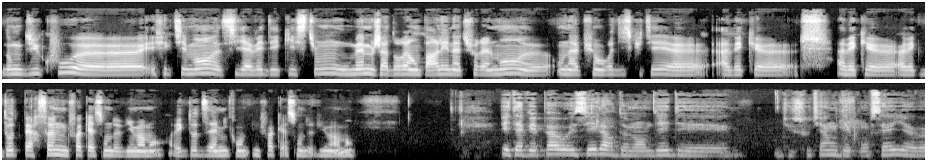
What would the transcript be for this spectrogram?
Donc du coup, effectivement, s'il y avait des questions ou même j'adorais en parler naturellement, on a pu en rediscuter avec avec avec d'autres personnes une fois qu'elles sont devenues maman, avec d'autres amis une fois qu'elles sont devenues maman. Et tu n'avais pas osé leur demander du soutien ou des conseils, euh,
